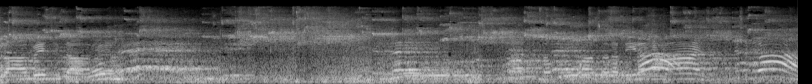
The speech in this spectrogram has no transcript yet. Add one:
Grabe, grabe. Tapos, tara tira naman. Tira!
